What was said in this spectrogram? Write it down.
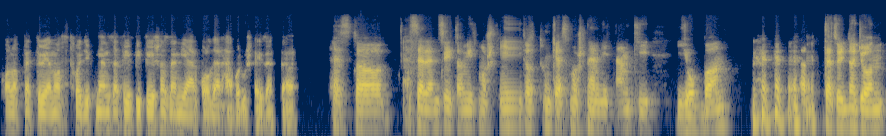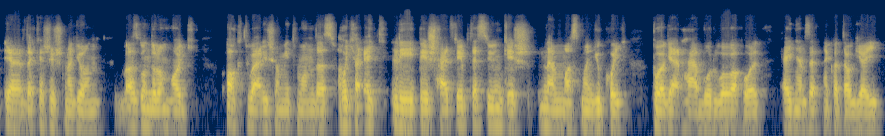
alapvetően azt, hogy nemzetépítés az nem jár polgárháborús helyzettel. Ezt a szelencét, amit most nyitottunk, ezt most nem nyitnám ki jobban. Tehát, hogy nagyon érdekes, és nagyon azt gondolom, hogy aktuális, amit mondasz, hogyha egy lépés hátrébb teszünk, és nem azt mondjuk, hogy polgárháború, ahol egy nemzetnek a tagjai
